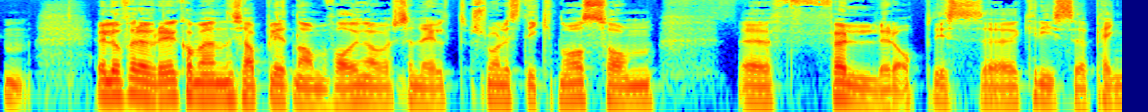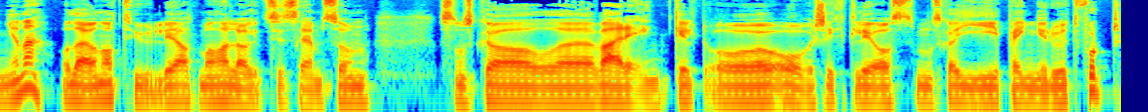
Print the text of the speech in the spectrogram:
Jeg vil for øvrig komme en kjapp liten anbefaling av generelt journalistikk nå som eh, følger opp disse krisepengene. Og det er jo naturlig at man har laget et system som, som skal eh, være enkelt og oversiktlig, og som skal gi penger ut fort.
